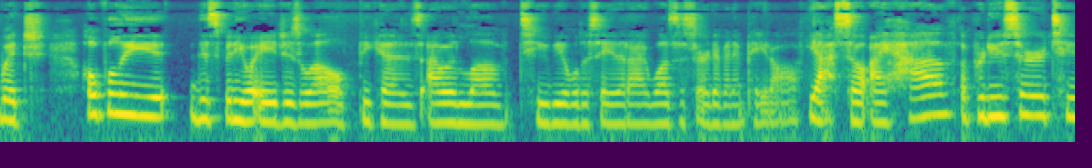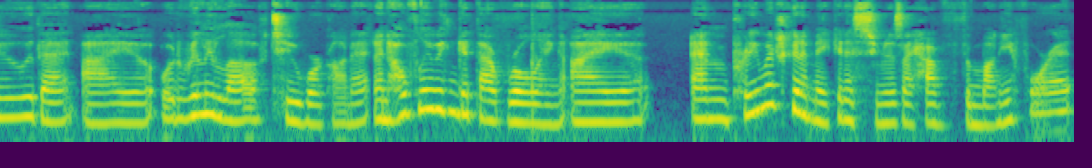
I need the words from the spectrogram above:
which hopefully this video ages well because I would love to be able to say that I was assertive and it paid off. Yeah, so I have a producer too that I would really love to work on it and hopefully we can get that rolling. I am pretty much going to make it as soon as I have the money for it.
